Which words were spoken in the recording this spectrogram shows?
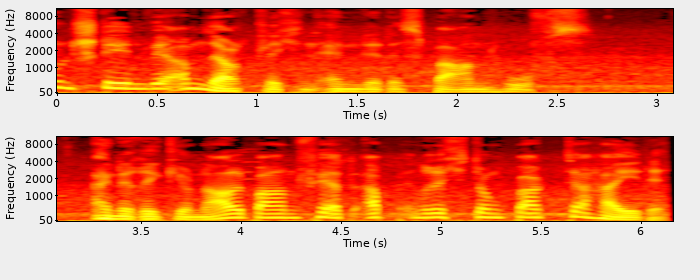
Nun stehen wir am nördlichen Ende des Bahnhofs. Eine Regionalbahn fährt ab in Richtung Bagter Heide.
